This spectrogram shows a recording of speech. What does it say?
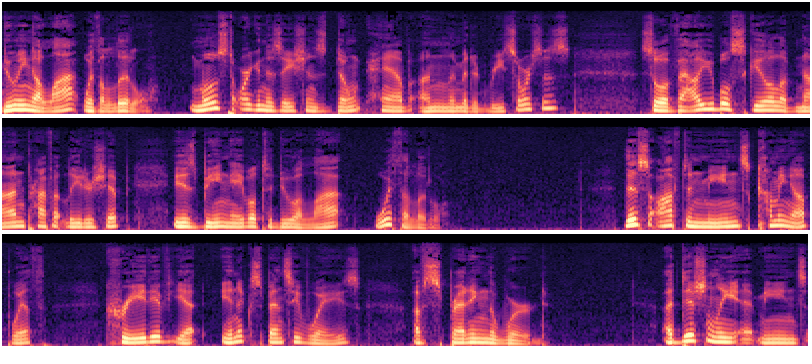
doing a lot with a little. Most organizations don't have unlimited resources, so a valuable skill of nonprofit leadership is being able to do a lot with a little. This often means coming up with creative yet inexpensive ways of spreading the word. Additionally, it means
